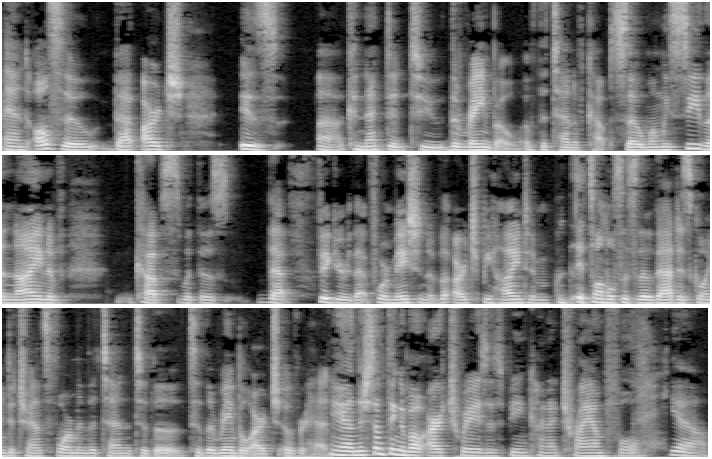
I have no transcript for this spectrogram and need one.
And also that arch is uh, connected to the rainbow of the Ten of Cups. So when we see the Nine of Cups with those that figure, that formation of the arch behind him, it's almost as though that is going to transform in the ten to the to the rainbow arch overhead. Yeah, and there's something about archways as being kind of triumphal. Yeah,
